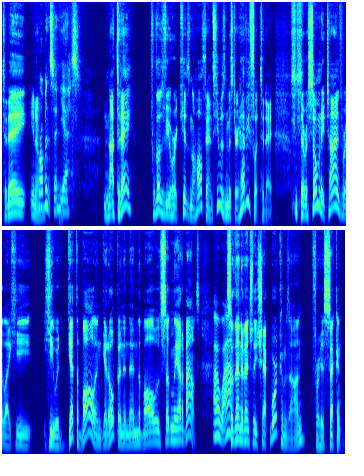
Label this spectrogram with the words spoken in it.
today, you know, Robinson, yes. not today. For those of you who are kids in the hall fans, he was Mr. Heavyfoot today. there were so many times where like he he would get the ball and get open, and then the ball was suddenly out of bounds. Oh wow. So then eventually Shaq Moore comes on for his second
